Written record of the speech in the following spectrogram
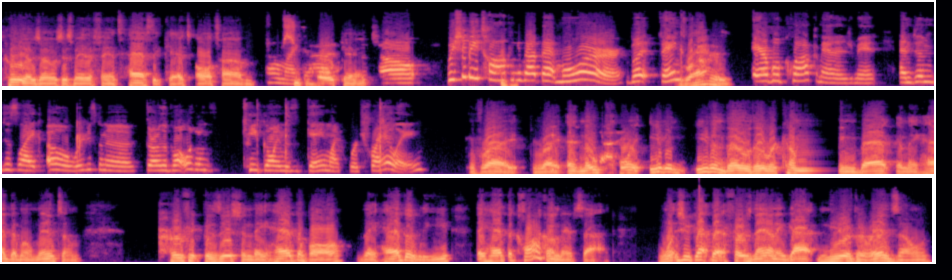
Julio Jones just made a fantastic catch, all time oh Super God. Bowl catch. Oh, we should be talking about that more. But thanks right. Terrible clock management and them just like, oh, we're just gonna throw the ball, we're gonna keep going this game like we're trailing. Right, right. At no point, even even though they were coming back and they had the momentum, perfect position. They had the ball, they had the lead, they had the clock on their side. Once you got that first down and got near the red zone,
